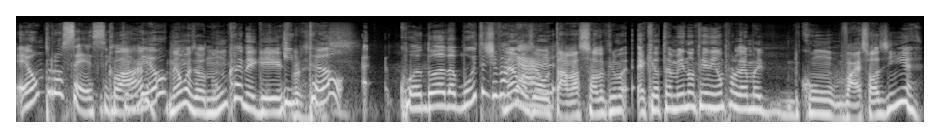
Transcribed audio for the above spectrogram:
é um processo, Claro. entendeu? Não, mas eu nunca neguei esse processo. Então, quando anda muito devagar. Não, mas eu tava só no clima. É que eu também não tenho nenhum problema com. Vai sozinha.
